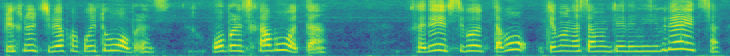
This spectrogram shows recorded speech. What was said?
впихнуть себя в какой-то образ, образ кого-то. Скорее всего, того, кем он на самом деле не является –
